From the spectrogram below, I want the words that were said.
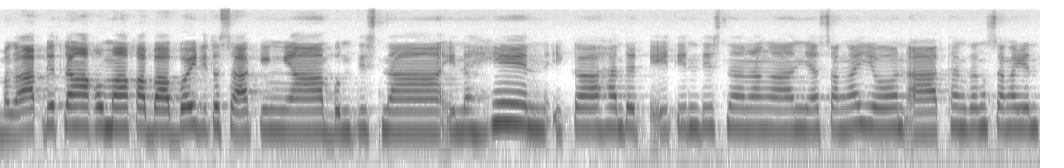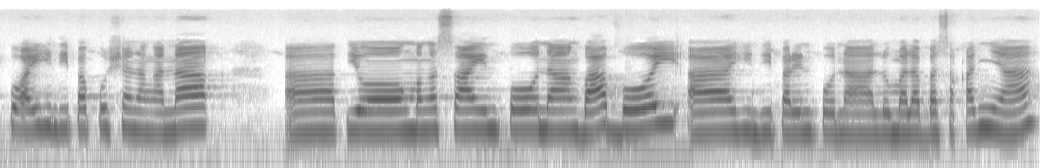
Mag-update lang ako mga kababoy dito sa aking ah, buntis na inahin. Ika 118 days na nga niya sa ngayon at hanggang sa ngayon po ay hindi pa po siya nanganak. At yung mga sign po ng baboy ay hindi pa rin po na lumalabas sa kanya.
